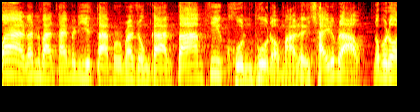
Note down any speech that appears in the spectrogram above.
ว่ารัฐบาลไทยไม่ได้ยึดตามพระราชโองการตามที่คุณพูดออกมาเลยใช่หรือเปล่านพดล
